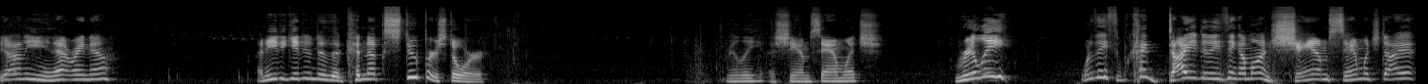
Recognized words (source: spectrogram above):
I don't need that right now. I need to get into the Canuck Stupor store. Really? A sham sandwich? Really? What do they? what kind of diet do they think I'm on? Sham sandwich diet?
